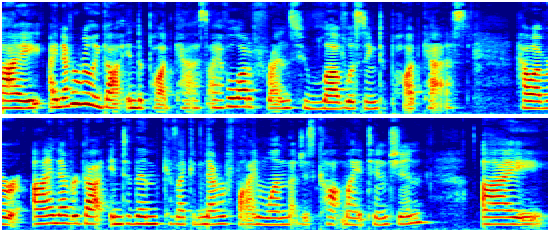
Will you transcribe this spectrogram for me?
I I never really got into podcasts. I have a lot of friends who love listening to podcasts. However, I never got into them because I could never find one that just caught my attention. I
